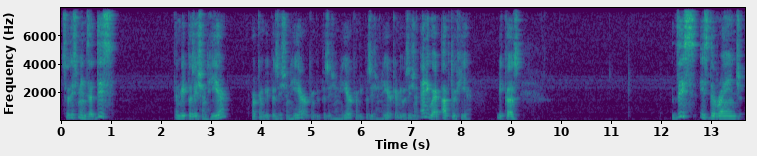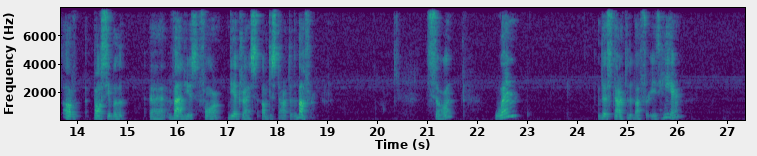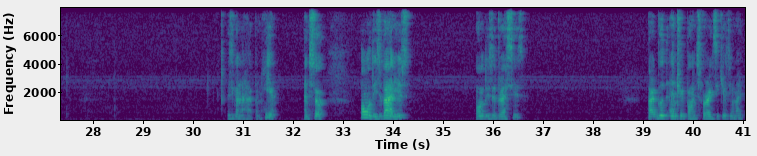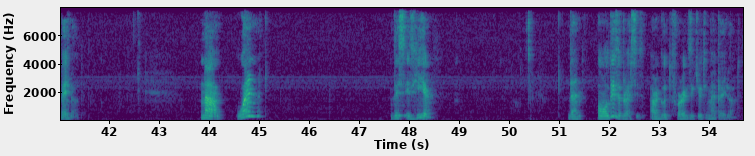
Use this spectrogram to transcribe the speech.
So this means that this can be positioned here, or can be positioned here, or can be positioned here, can be positioned here, can be positioned anywhere up to here, because this is the range of possible uh, values for the address of the start of the buffer. So when the start of the buffer is here, this is going to happen here. And so all these values, all these addresses, are good entry points for executing my payload. Now, when this is here, then all these addresses are good for executing my payload.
